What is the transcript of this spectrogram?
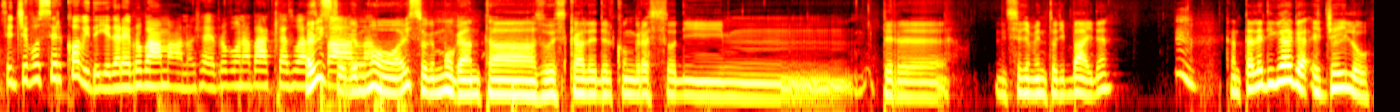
se ci fosse il Covid, gli darei proprio la mano, cioè proprio una pacca sulla Hai visto, spalla. che mo, hai visto che mo canta sulle scale del congresso di, mm, per eh, l'insediamento di Biden? Mm. Canta Lady Gaga e J-Lo.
